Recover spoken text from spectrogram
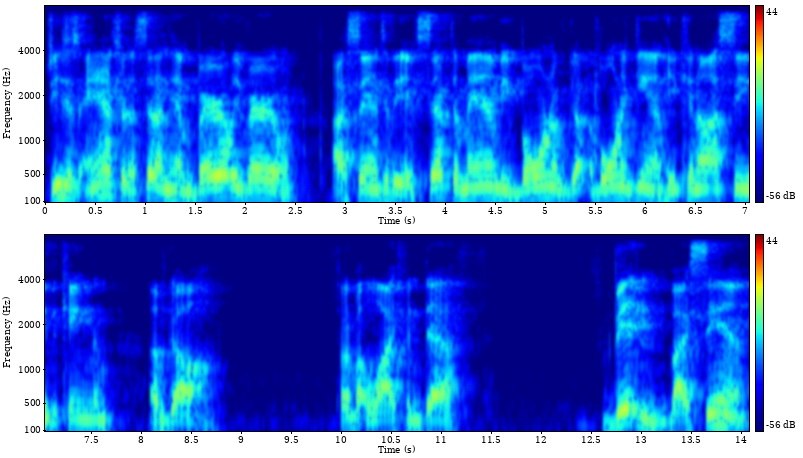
Jesus answered and said unto him, Verily, verily, I say unto thee, except a man be born of God, born again, he cannot see the kingdom of God. Talk about life and death. Bitten by sin.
